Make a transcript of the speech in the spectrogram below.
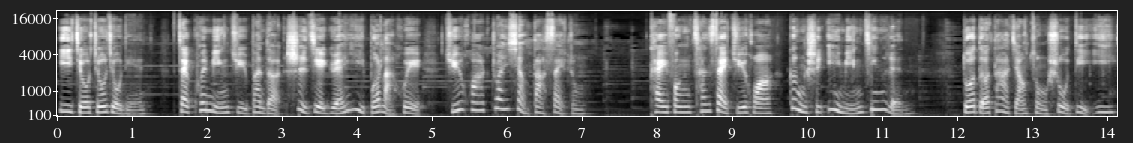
一九九九年，在昆明举办的世界园艺博览会菊花专项大赛中，开封参赛菊花更是一鸣惊人。夺得大奖总数第一、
